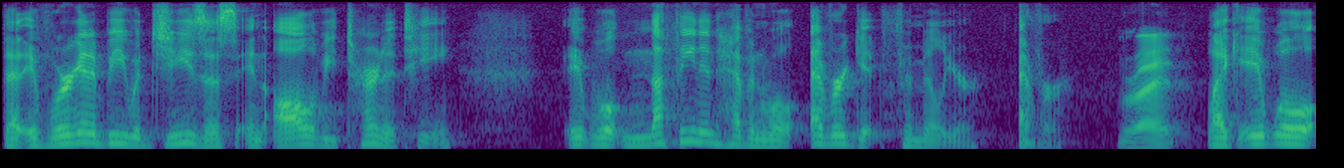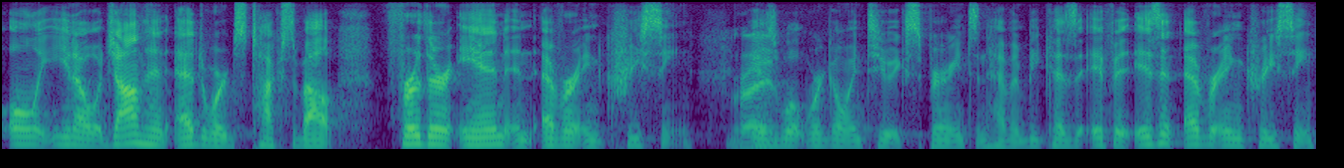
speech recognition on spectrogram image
That if we're going to be with Jesus in all of eternity, it will nothing in heaven will ever get familiar ever. right. Like it will only, you know, Jonathan Edwards talks about further in and ever increasing Right. is what we're going to experience in heaven. Because if it isn't ever increasing,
